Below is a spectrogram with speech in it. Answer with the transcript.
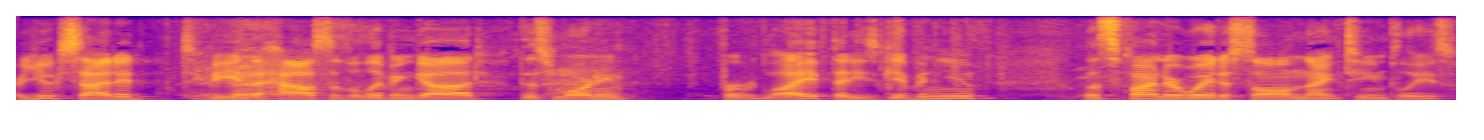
Are you excited to be in the house of the living God this morning for life that He's given you? Let's find our way to Psalm 19, please.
